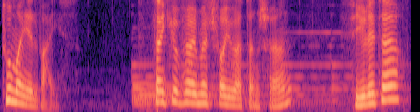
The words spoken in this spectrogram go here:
to my advice. Thank you very much for your attention. See you later.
